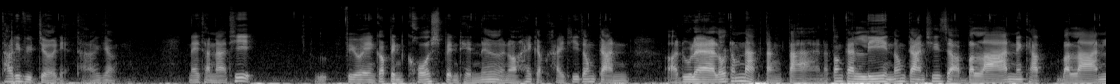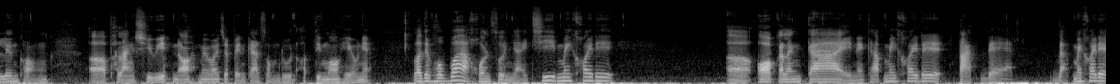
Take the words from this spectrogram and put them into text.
เท่าที่ฟิวเจอเนี่ยทางอย่างในฐานะที่ ฟิวเองก็เป็นโค้ชเป็นเทรนเนอร์เนาะให้กับใครที่ต้องการดูแลลดน้ำหนักต่างๆนะต้องการ lean ต้องการที่จะ balance นะครับ balance เรื่องของอพลังชีวิตเนาะไม่ว่าจะเป็นการสมดุล optimal health เนี่ยเราจะพบว่าคนส่วนใหญ่ที่ไม่ค่อยได้ออออกกำลังกายนะครับไม่ค่อยได้ตากแดด แบบไม่ค่อยได้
